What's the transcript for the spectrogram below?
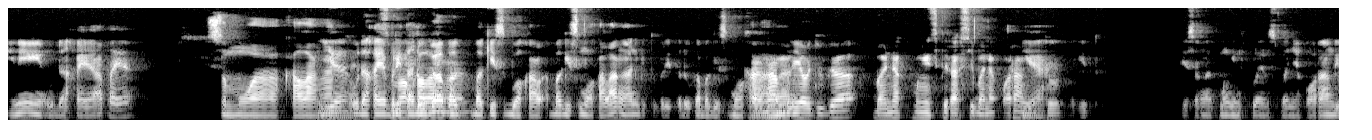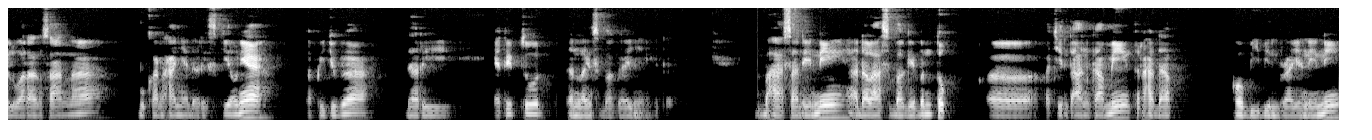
ini udah kayak apa ya Semua kalangan. iya ya. udah kayak Semua berita duka kalangan. bag- bagi sebuah bagi semua kalangan gitu berita duka bagi semua Karena kalangan beliau juga banyak menginspirasi banyak orang Iya, gitu. begitu. Dia sangat menginfluence banyak orang di luar sana, bukan hanya dari skillnya, tapi juga dari attitude dan lain sebagainya gitu. Bahasan ini adalah sebagai bentuk eh, kecintaan kami terhadap Kobe Bean Bryant ini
